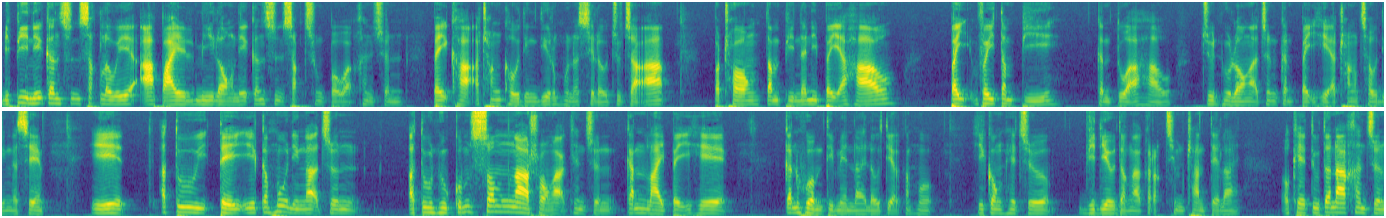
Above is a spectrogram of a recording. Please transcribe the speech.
มีปีนี้กันสุนสักเลายอาไปมีลองนี้กันสุนสักชุงปวะขันชน pe kha a thang ding dir huna silo chu cha a, pathong tampi nani pe a haw pe vai tampi kan tu a haw chun hu longa chun kan pe hi a thang ding ase e atu te e ka mu ni nga chun atu nu kum som nga ronga khin chun kan lai pe he kan huam ti men lai lo tia ka mu hi kong he chu video danga karak chim than te lai. Okay tu ta na khan chun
